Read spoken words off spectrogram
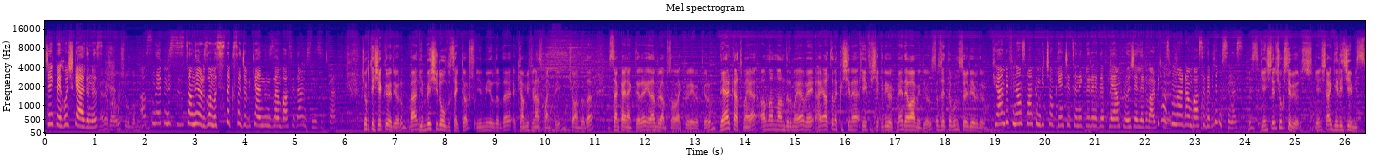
Cenk Bey hoş geldiniz. Merhaba, hoş buldum. Aslında hepimiz sizi tanıyoruz ama siz de kısaca bir kendinizden bahseder misiniz lütfen? Çok teşekkür ediyorum. Ben 25 yıl oldu sektör. 20 yıldır da Kambi Finans Bank'tayım. Şu anda da insan kaynakları genel müdür yardımcısı olarak görev yapıyorum. Değer katmaya, anlamlandırmaya ve hayatın akışına keyifli şekilde yürütmeye devam ediyoruz. Özetle bunu söyleyebilirim. QNB Finans Bank'ın birçok genç yetenekleri hedefleyen projeleri var. Biraz Evet. bunlardan bahsedebilir misiniz? Biz gençleri çok seviyoruz. Gençler geleceğimiz.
